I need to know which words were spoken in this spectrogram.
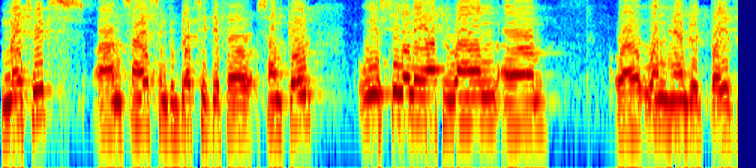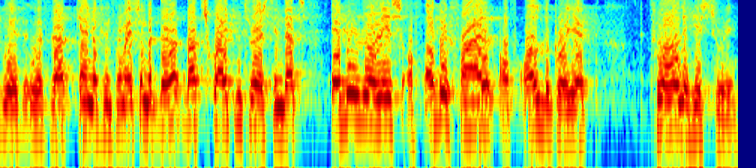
metrics on size and complexity for some code. We still only have around um, well, 100 projects with, with that kind of information, but that, that's quite interesting. That's every release of every file of all the project through all the history.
